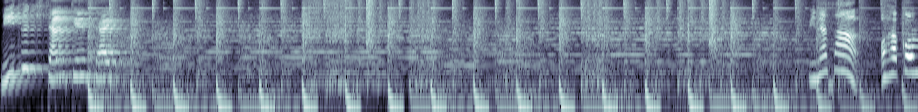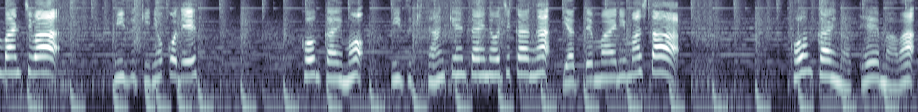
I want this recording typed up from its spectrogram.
水木探検隊。皆さんおはこんばんちは。水木にょこです今回も水木探検隊のお時間がやってまいりました。今回のテーマは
